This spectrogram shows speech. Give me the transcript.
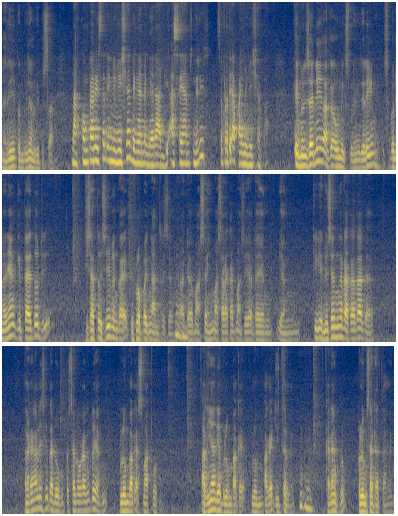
nah ini tentunya lebih besar. Nah, comparison Indonesia dengan negara di ASEAN sendiri seperti apa Indonesia, Pak? Indonesia ini agak unik sebenarnya. Jadi sebenarnya kita itu di, di satu sisi memang kayak developing countries ya. Hmm. Ada masih masyarakat masih ada yang yang di Indonesia mungkin rata-rata ada barangkali sekitar 20 persen orang itu yang belum pakai smartphone. Artinya dia belum pakai belum pakai digital kan? hmm. karena belum, belum bisa data kan.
